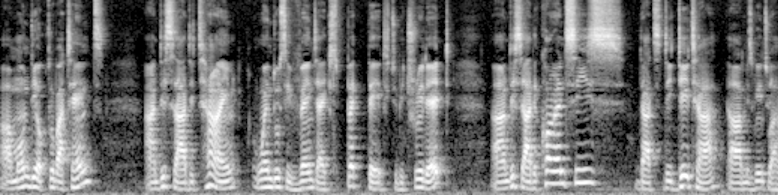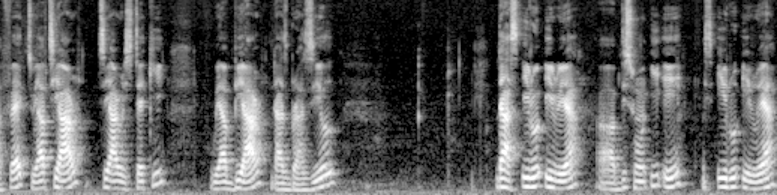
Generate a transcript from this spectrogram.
uh, Monday, October 10th, and these are the time when those events are expected to be traded. And these are the currencies that the data um, is going to affect. We have TR, TR is Turkey. We have BR, that's Brazil. That's Euro area. Uh, this one EA is Euro area.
